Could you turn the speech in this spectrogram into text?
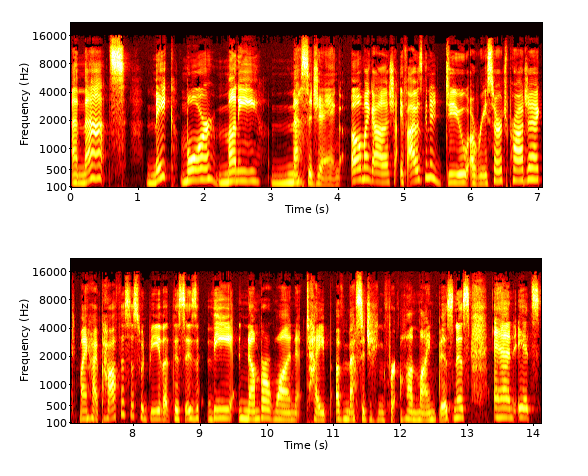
and that's make more money messaging. Oh my gosh. If I was going to do a research project, my hypothesis would be that this is the number one type of messaging for online business. And it's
